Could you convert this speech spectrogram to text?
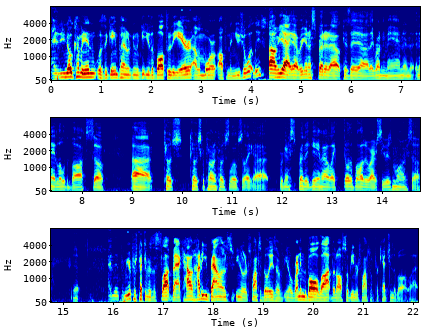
And you know, coming in was the game plan was going to get you the ball through the air um, more often than usual, at least. Um, yeah, yeah, we're gonna spread it out because they uh, they run man and, and they load the box. So, uh, coach Coach Capone and Coach Lopes are like, uh, we're gonna spread the game out, like throw the ball to wide receivers more. So, yeah. And then from your perspective as a slot back, how how do you balance you know responsibilities of you know running the ball a lot, but also being responsible for catching the ball a lot?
